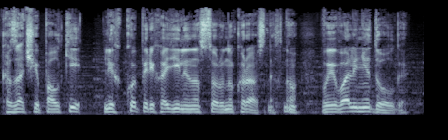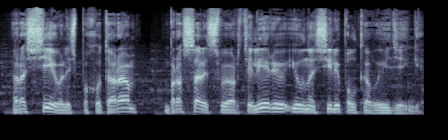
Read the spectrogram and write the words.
Казачьи полки легко переходили на сторону красных, но воевали недолго. Рассеивались по хуторам, бросали свою артиллерию и уносили полковые деньги.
